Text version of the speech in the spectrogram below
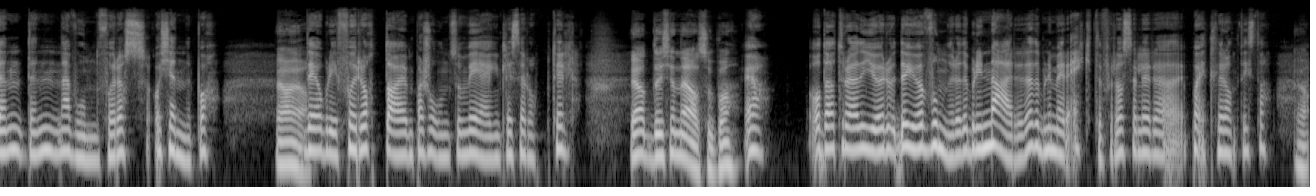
den, den er vond for oss å kjenne på. ja, ja. Det å bli forrådt av en person som vi egentlig ser opp til. ja, det kjenner jeg også på. Ja. Og da tror jeg det gjør, det gjør vondere, det blir nærere, det blir mer ekte for oss, eller eh, på et eller annet vis, da. Ja.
